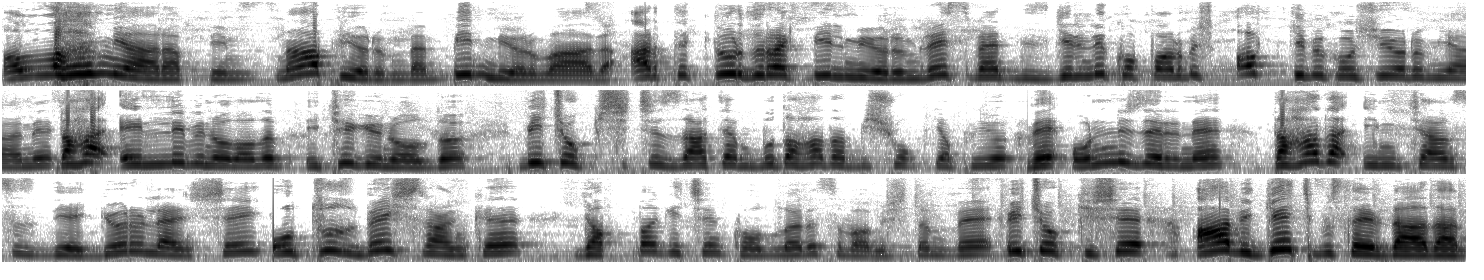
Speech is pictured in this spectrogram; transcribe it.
Allah'ım ya Rabbim. Ne yapıyorum ben bilmiyorum abi. Artık durdurak bilmiyorum. Resmen dizginini koparmış at gibi koşuyorum yani. Daha 50 bin olalım. 2 gün oldu. Birçok kişi için zaten bu daha da bir şok yapıyor. Ve onun üzerine daha da imkansız diye görülen şey 35 rankı yapmak için kolları sıvamıştım ve birçok kişi abi geç bu sevdadan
